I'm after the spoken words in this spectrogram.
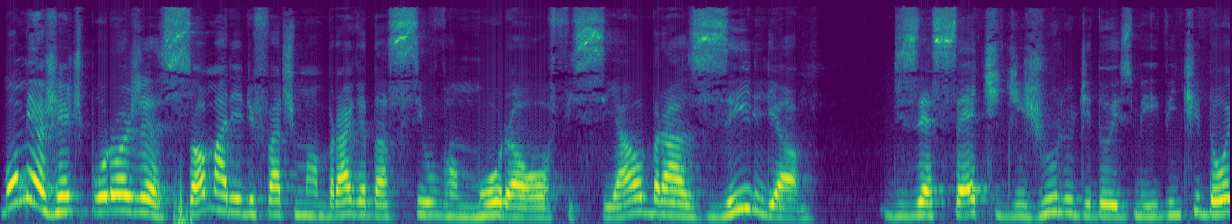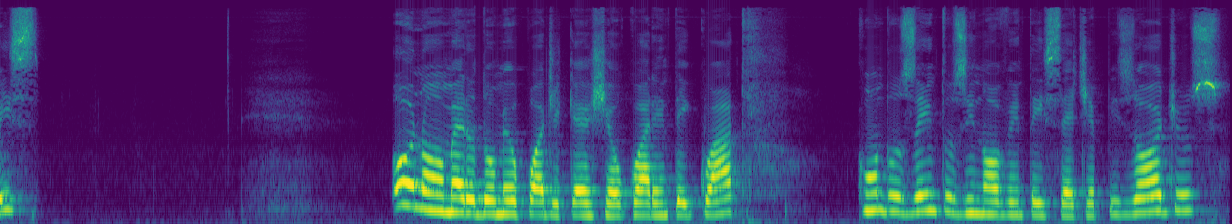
Bom, minha gente, por hoje é só. Maria de Fátima Braga da Silva Moura Oficial, Brasília, 17 de julho de 2022. O número do meu podcast é o 44, com 297 episódios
